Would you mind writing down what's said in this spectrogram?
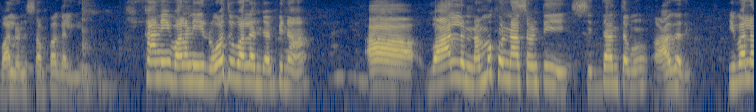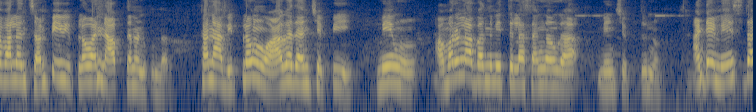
వాళ్ళను చంపగలిగింది. కానీ వాళ్ళని ఈరోజు రోజు వాళ్ళని చంపిన ఆ వాళ్ళు నమ్ముకున్నటువంటి సిద్ధాంతము ఆగది. ఇవాళ వాళ్ళని చంపి విప్లవాన్ని ఆపుతాను అనుకున్నారు. కానీ ఆ విప్లవం ఆగదని చెప్పి మేము అమరుల బంధుమిత్రుల సంఘంగా మేము చెప్తున్నాం. అంటే మేము సుధా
